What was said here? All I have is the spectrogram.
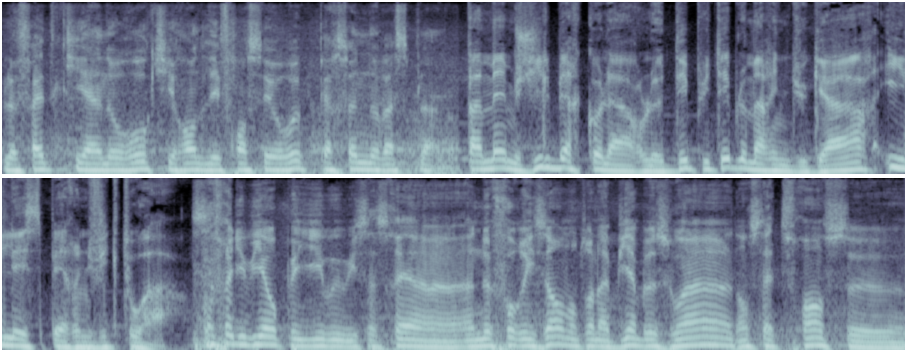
le fait qu'il y ait un euro qui rende les Français heureux, personne ne va se plaindre. Pas même Gilbert Collard, le député bleu marine du Gard, il espère une victoire. Ça ferait du bien au pays, oui, oui. Ça serait un, euphorisant dont on a bien besoin dans cette France euh,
